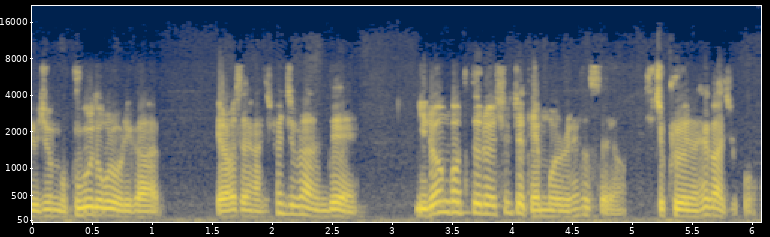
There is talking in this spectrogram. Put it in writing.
요즘 뭐 구글 도구로 우리가 여러 사람 같이 편집을 하는데 이런 것들을 실제 데모를 했었어요. 직접 구현을 해가지고.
